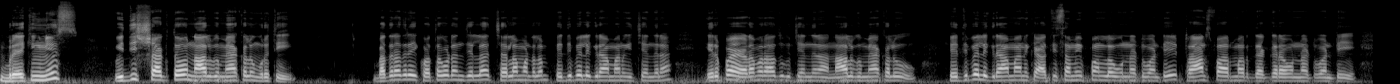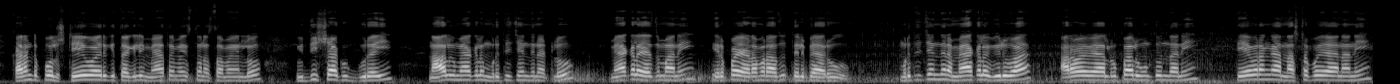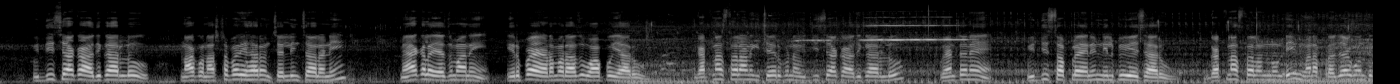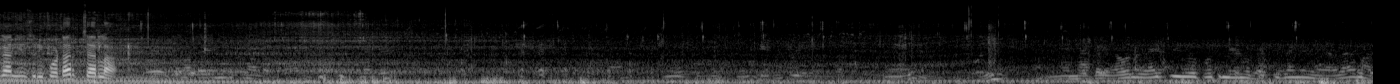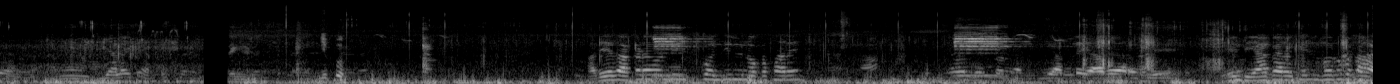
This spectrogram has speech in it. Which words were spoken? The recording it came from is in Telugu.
Breaking news. విద్యుత్ షాక్తో నాలుగు మేకలు మృతి. భద్రాద్రి కొత్తగూడెం జిల్లా చర్ల మండలం పెద్దిపల్లి గ్రామానికి చెందిన ఇరప ఎడమరాజుకు చెందిన నాలుగు మేకలు పెద్దిపల్లి గ్రామానికి అతి సమీపంలో ఉన్నటువంటి ట్రాన్స్ఫార్మర్ దగ్గర ఉన్నటువంటి కరెంటు పోల్ స్టే వైర్కి తగిలి మేత మేస్తున్న సమయంలో విద్యుత్ షాక్కు గురై నాలుగు మేకలు మృతి చెందినట్లు మేకల యజమాని ఇరప ఎడమరాజు తెలిపారు. మృతి చెందిన మేకల విలువ అరవై వేల రూపాయలు ఉంటుందని తీవ్రంగా నష్టపోయానని విద్యుత్ శాఖ అధికారులు నాకు నష్టపరిహారం చెల్లించాలని మేకల యజమాని ఇరపై ఎడమరాజు వాపోయారు. ఘటనా స్థలానికి చేరుకున్న విద్యుత్ శాఖ అధికారులు వెంటనే విద్యుత్ సప్లైని నిలిపివేశారు. ఘటనా స్థలం నుండి మన ప్రజాగొంతుగా న్యూస్ రిపోర్టర్ చర్ల. చెప్పు అదేదో అక్కడ ఉండి ఇచ్చుకొని నేను ఒకసారి. ఏంటి యాభై అరవై కేజీలు బరువు కూడా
